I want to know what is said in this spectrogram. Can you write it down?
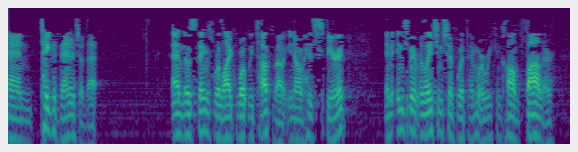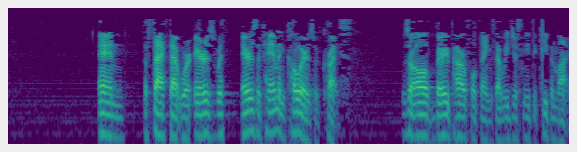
and take advantage of that. And those things were like what we talked about, you know, His Spirit, an intimate relationship with Him where we can call Him Father, and the fact that we're heirs with heirs of Him and co-heirs with Christ. Those are all very powerful things that we just need to keep in mind.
